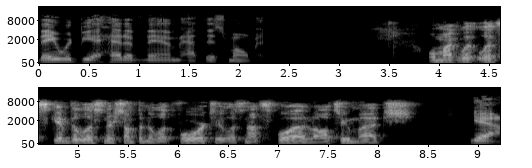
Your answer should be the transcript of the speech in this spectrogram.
they would be ahead of them at this moment. Well, Mike, let, us give the listener something to look forward to. Let's not spoil it all too much. Yeah.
